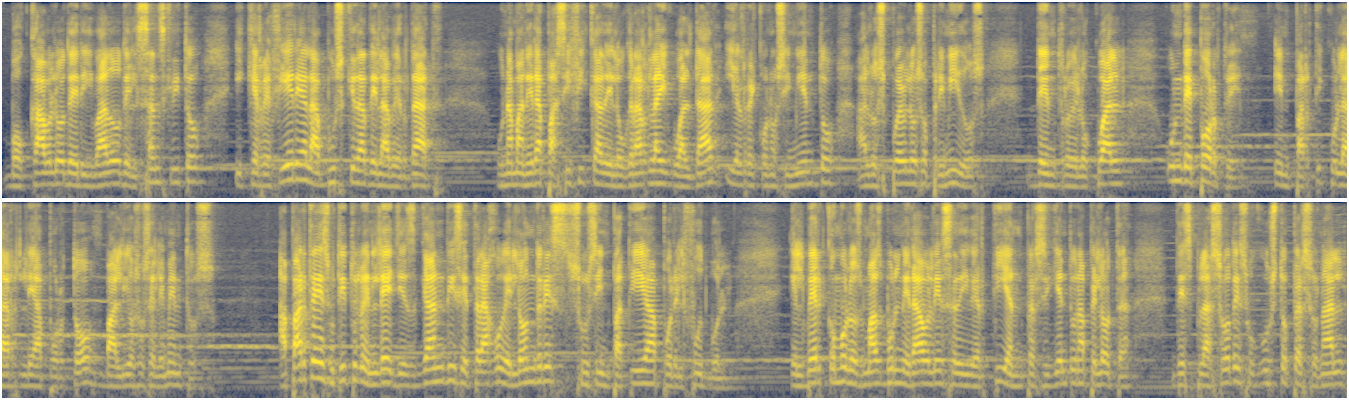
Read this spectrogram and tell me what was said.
vocablo derivado del sánscrito y que refiere a la búsqueda de la verdad, una manera pacífica de lograr la igualdad y el reconocimiento a los pueblos oprimidos, dentro de lo cual un deporte en particular le aportó valiosos elementos. Aparte de su título en leyes, Gandhi se trajo de Londres su simpatía por el fútbol. El ver cómo los más vulnerables se divertían persiguiendo una pelota desplazó de su gusto personal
